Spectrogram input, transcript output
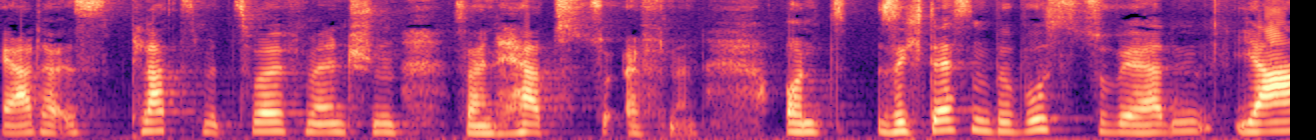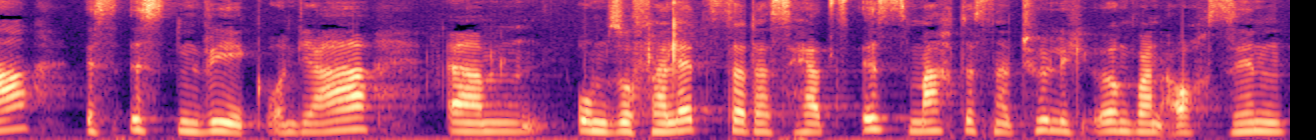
Ja, da ist Platz mit zwölf Menschen, sein Herz zu öffnen und sich dessen bewusst zu werden. Ja, es ist ein Weg und ja, ähm, umso verletzter das Herz ist, macht es natürlich irgendwann auch Sinn,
